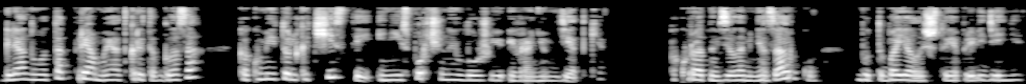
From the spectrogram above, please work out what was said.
Глянула так прямо и открыто в глаза, как умеют только чистые и не испорченные ложью и враньем детки. Аккуратно взяла меня за руку, будто боялась, что я привидение,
